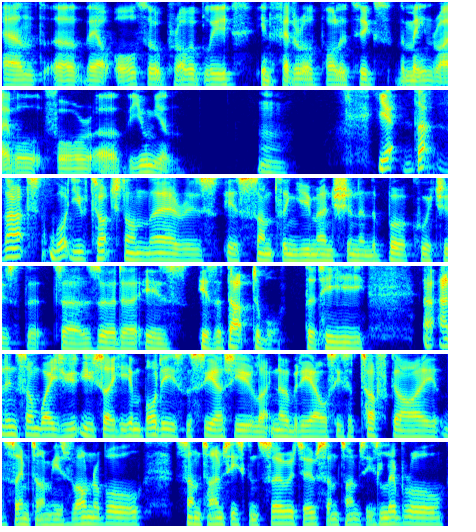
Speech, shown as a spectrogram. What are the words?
and uh, they are also probably in federal politics the main rival for uh, the union. Hmm. Yeah, that that's what you've touched on there is is something you mention in the book, which is that uh, is is adaptable. That he and in some ways you, you say he embodies the CSU like nobody else. He's a tough guy. At the same time, he's vulnerable. Sometimes he's conservative. Sometimes he's liberal.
